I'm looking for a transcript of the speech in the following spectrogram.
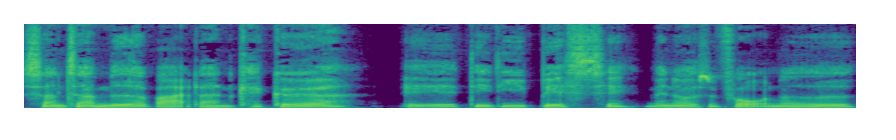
sådan så medarbejderen kan gøre øh, det, de er bedst til, men også får noget,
